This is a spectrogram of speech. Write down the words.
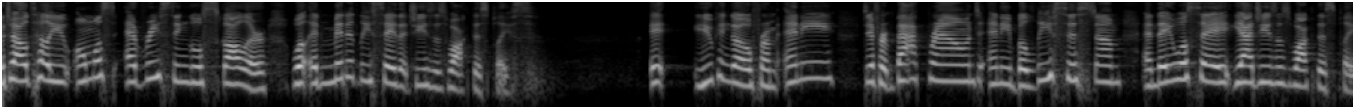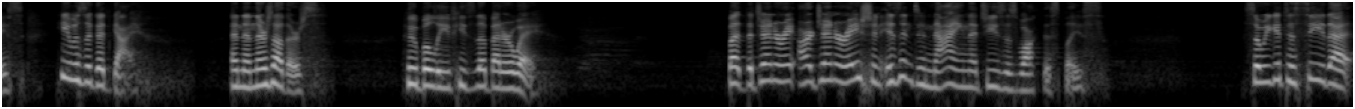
which I'll tell you, almost every single scholar will admittedly say that Jesus walked this place. It, you can go from any different background, any belief system, and they will say, Yeah, Jesus walked this place. He was a good guy. And then there's others who believe he's the better way. But the genera- our generation isn't denying that Jesus walked this place. So we get to see that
